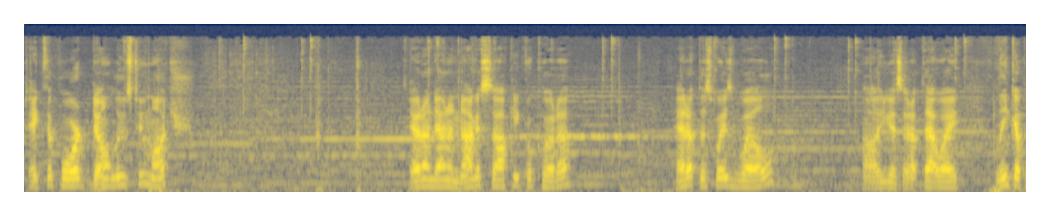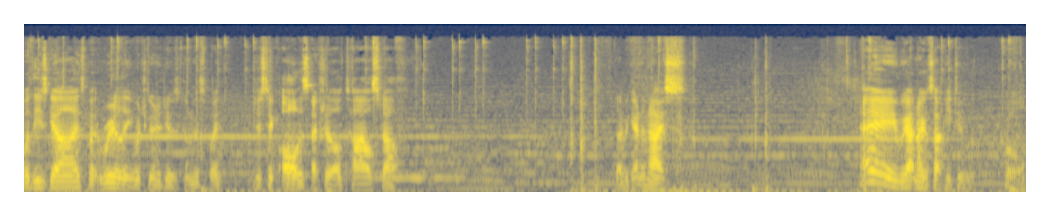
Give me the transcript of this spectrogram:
Take the port. Don't lose too much. Head on down to Nagasaki, Kokura. Head up this way as well. Uh, you guys head up that way. Link up with these guys, but really what you're going to do is come this way. Just take all this extra little tile stuff. That'd be kind of nice. Hey, we got Nagasaki too. Cool.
